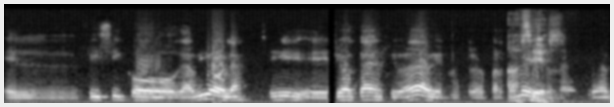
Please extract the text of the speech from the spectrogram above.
el físico Gaviola, ¿sí? Eh, acá en Rivadavia, en nuestro departamento, en la, ciudad,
